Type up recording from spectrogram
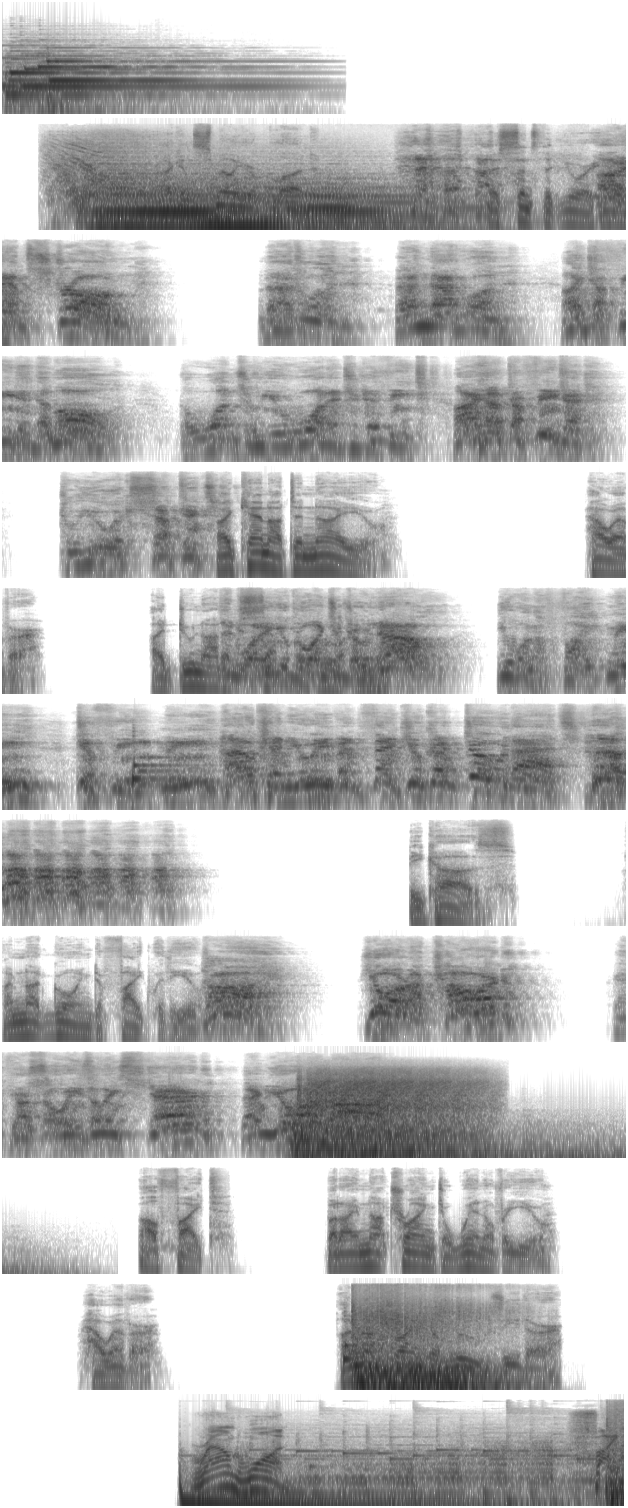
I can smell your blood. I sense that you are here. I am strong. That one, and that one. I defeated them all. The ones who you wanted to defeat, I have defeated. Do you accept it? I cannot deny you. However, I do not then accept what are you going to do now? You want to fight me? Defeat me? How can you even think you can do that? Because I'm not going to fight with you. Die! You are a coward! If you're so easily scared, then you are mine! I'll fight, but I'm not trying to win over you. However, I'm not trying to lose either. Round one. Fight!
